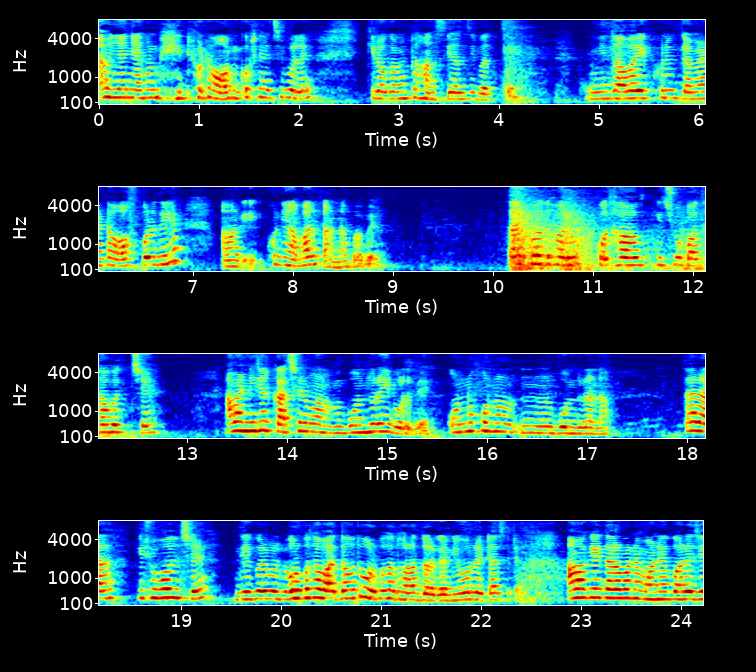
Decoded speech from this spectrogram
আমি জানি এখন ভিডিওটা অন করে আছি বলে কীরকম একটা হাসি হাসি পাচ্ছে। কিন্তু আবার এক্ষুনি ক্যামেরাটা অফ করে দিলে আমাকে এক্ষুনি আবার কান্না পাবে। তারপর ধরো কোথাও কিছু কথা হচ্ছে। আমার নিজের কাছের বন্ধুরাই বলবে, অন্য কোনো বন্ধুরা না। তারা কিছু বলছে দিয়ে করে বলবে, ওর কথা বাদ দাও তো, ওর কথা ধরার দরকার নেই, ওর এটা সেটা আমাকে তারা মানে মনে করে যে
